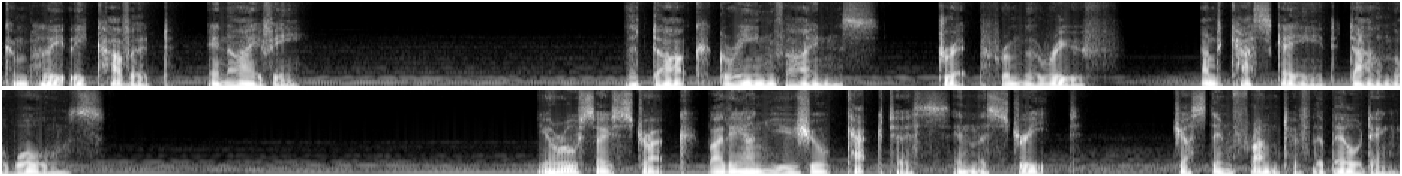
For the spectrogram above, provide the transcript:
completely covered in ivy. The dark green vines drip from the roof and cascade down the walls. You're also struck by the unusual cactus in the street, just in front of the building.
